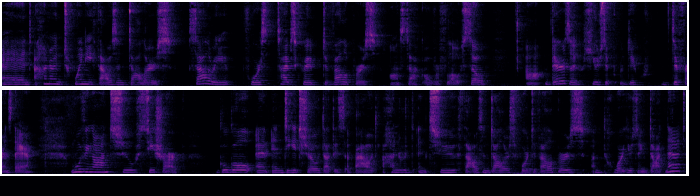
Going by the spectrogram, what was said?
and $120,000 salary for TypeScript developers on Stack Overflow. So uh, there's a huge difference there. Moving on to C Sharp, Google and Indeed show that it's about $102,000 for developers um, who are using .NET.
